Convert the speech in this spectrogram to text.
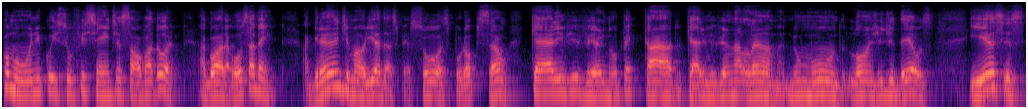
como único e suficiente Salvador. Agora, ouça bem: a grande maioria das pessoas, por opção, querem viver no pecado, querem viver na lama, no mundo, longe de Deus. E esses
